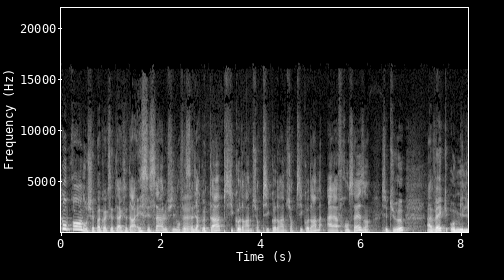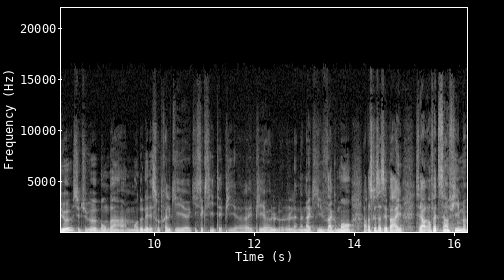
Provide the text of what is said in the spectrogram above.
comprendre !» ou je sais pas quoi, etc. etc. Et c'est ça le film, en fait. Ouais. C'est-à-dire que t'as psychodrame sur psychodrame sur psychodrame à la française, si tu veux, avec au milieu, si tu veux, bon, ben, à un moment donné, les sauterelles qui, euh, qui s'excitent, et puis, euh, et puis euh, la nana qui vaguement. Parce que ça, c'est pareil. C'est, en fait, c'est un film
